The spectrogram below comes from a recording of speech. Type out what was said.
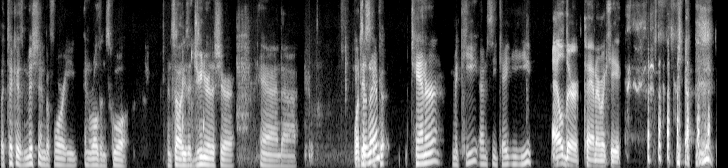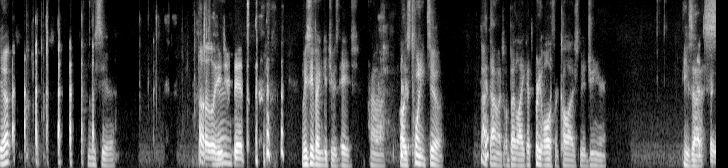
but took his mission before he enrolled in school, and so he's a junior this year, and uh, What's his name? Tanner McKee, M C K E E. Elder Tanner McKee. Yeah. yep. Let me see here. Holy Yeah. shit! Let me see if I can get you his age. Uh, well, he's 22. Not that much, but like that's pretty old for college to be a junior. He's a pretty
